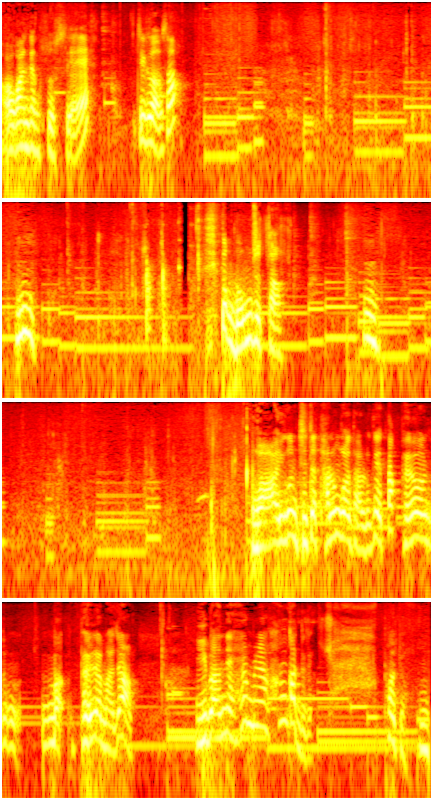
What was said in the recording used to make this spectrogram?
어간장 소스에 찍어서 음 식감 너무 좋다. 음. 와 이건 진짜 다른 거랑 다르게 딱 배워 배자마자 입안에 해물향 한가득 쫙 퍼져. 음.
